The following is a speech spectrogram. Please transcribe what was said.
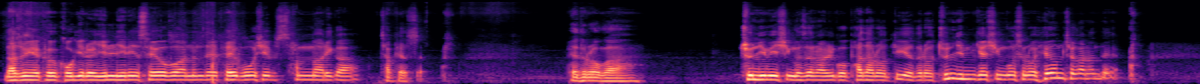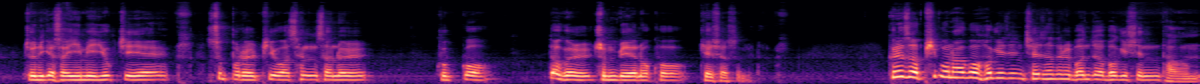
나중에 그 고기를 일일이 세어 보았는데 153마리가 잡혔어요. 베드로가 주님이신 것을 알고 바다로 뛰어들어 주님 계신 곳으로 헤엄쳐 가는데 주님께서 이미 육지에 숯불을 피워 생선을 굽고 떡을 준비해 놓고 계셨습니다. 그래서 피곤하고 허기진 제자들을 먼저 먹이신 다음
